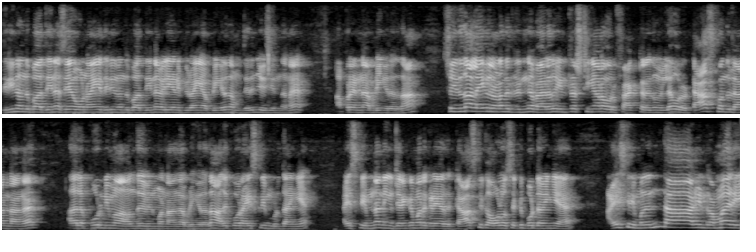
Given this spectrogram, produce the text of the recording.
திடீர்னு வந்து பார்த்தீங்கன்னா சேவ் பண்ணுவாங்க திடீர்னு வந்து பார்த்தீங்கன்னா வெளியே அனுப்பிடுவாங்க அப்படிங்கிறது நம்ம தெரிஞ்ச விஷயம் தானே. அப்புறம் என்ன அப்படிங்கிறது தான். ஸோ இதுதான் லைவில் நடந்துட்டு இருக்குங்க. வேறு எதுவும் இன்ட்ரெஸ்டிங்கான ஒரு ஃபேக்டர் எதுவும் இல்லை. ஒரு டாஸ்க் வந்து விளையாண்டாங்க. அதில் பூர்ணிமா வந்து வின் பண்ணாங்க அப்படிங்கிறது தான். அதுக்கு ஒரு ஐஸ்கிரீம் கொடுத்தாங்க. ஐஸ்கிரீம்னா நீங்கள் நினைக்கிற மாதிரி கிடையாது. டாஸ்க்கு அவ்வளோ செட்டு போட்டவங்க ஐஸ்கிரீம் வந்து இந்தா அப்படின்ற மாதிரி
